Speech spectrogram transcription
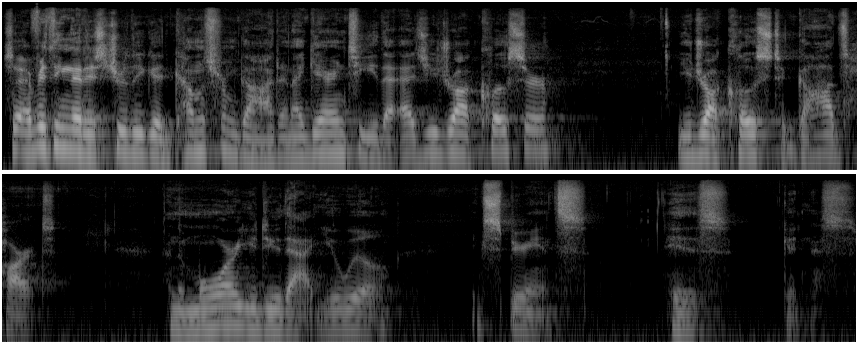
So everything that is truly good comes from God, and I guarantee that as you draw closer, you draw close to God's heart. And the more you do that, you will experience His goodness.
